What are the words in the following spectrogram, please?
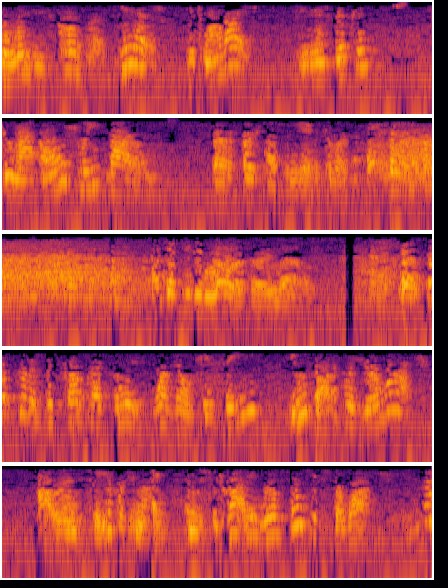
the lady's compact. Yes, it's my wife. The inscription? To my own sweet darling. Her first husband gave it to her. I guess you didn't know her very well. Well, what good is this compact to me? Well, don't you see? You thought it was your watch. I'll rent it to you for tonight, and Mr. Riley will think it's the watch. So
